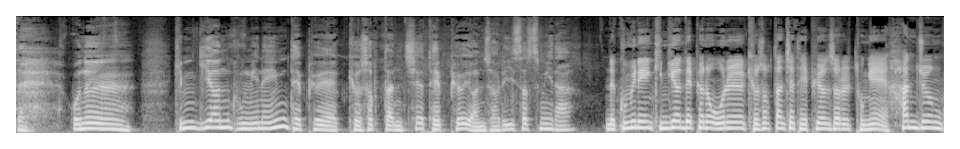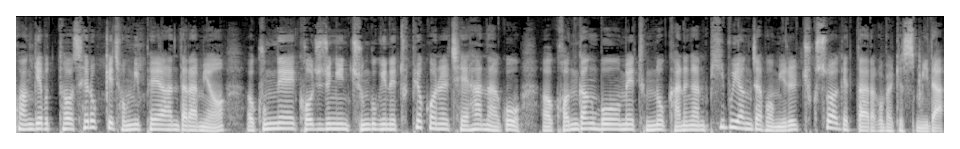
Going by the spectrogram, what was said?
네. 오늘 김기현 국민의힘 대표의 교섭단체 대표 연설이 있었습니다. 네, 국민의힘 김기현 대표는 오늘 교섭단체 대표연설을 통해 한중 관계부터 새롭게 정립해야 한다라며 어, 국내에 거주 중인 중국인의 투표권을 제한하고 어, 건강보험에 등록 가능한 피부양자 범위를 축소하겠다라고 밝혔습니다.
